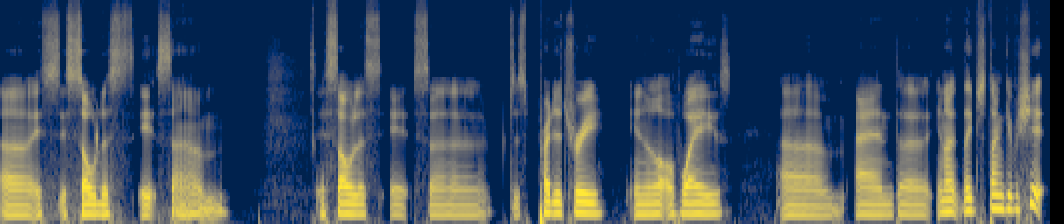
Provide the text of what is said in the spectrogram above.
Uh, it's it's soulless. It's um, it's soulless. It's uh, just predatory in a lot of ways. Um, and uh, you know they just don't give a shit.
